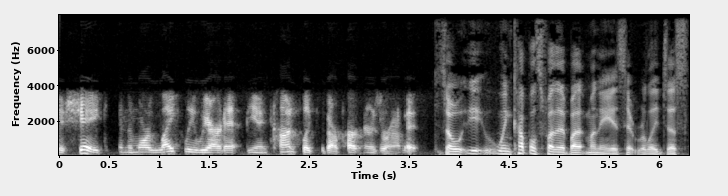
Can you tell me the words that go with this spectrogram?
to shake, and the more likely we are to be in conflict with our partners around it. So, when couples fight about money, is it really just,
